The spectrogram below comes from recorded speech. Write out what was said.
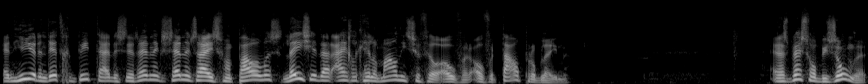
En hier in dit gebied, tijdens de zendingsreizen van Paulus, lees je daar eigenlijk helemaal niet zoveel over, over taalproblemen. En dat is best wel bijzonder.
